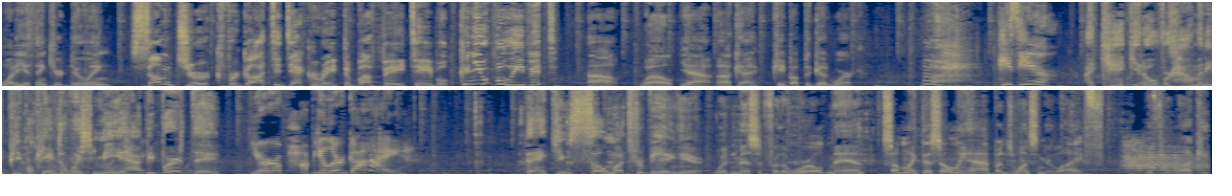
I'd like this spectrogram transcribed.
What do you think you're doing? Some jerk forgot to decorate the buffet table. Can you believe it? Oh, well, yeah, okay. Keep up the good work. He's here. I can't get over how many people came to wish me a happy birthday. You're a popular guy. Thank you so much for being here. Wouldn't miss it for the world, man. Something like this only happens once in your life. If you're lucky.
